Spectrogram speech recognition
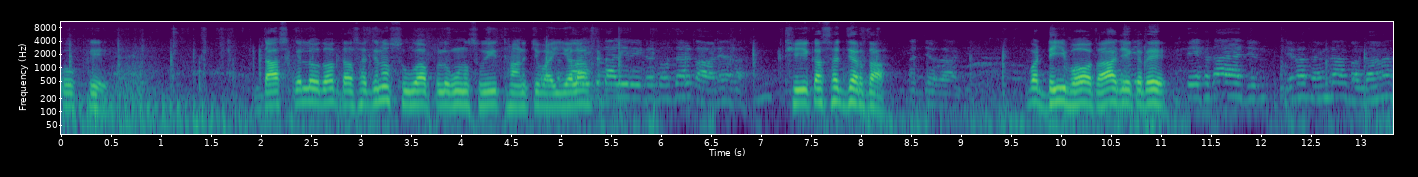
ਦੋ ਓਕੇ। 10 ਕਿਲੋ ਦੁੱਧ ਦਾ ਸੱਜਣੋ ਸੂਆ ਪਲੂਣ ਸੂਈ ਥਣ ਚਵਾਈ ਵਾਲਾ। 41 ਲੀਟਰ ਦੁੱਧ ਦਾ ਰਿਕਾਰਡ ਹੈ ਠੀਕ ਆ ਸੱਜਰ ਦਾ। ਅੱਜਰ ਦਾ। ਵੱਡੀ ਬਹੁਤ ਆ ਜੇ ਕਿਤੇ ਦੇਖਦਾ ਹੈ ਜਿ- ਜਿਹੜਾ ਸਮਝਦਾ ਬੰਦਾ ਨਾ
